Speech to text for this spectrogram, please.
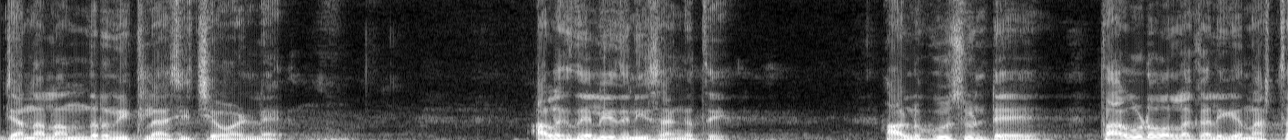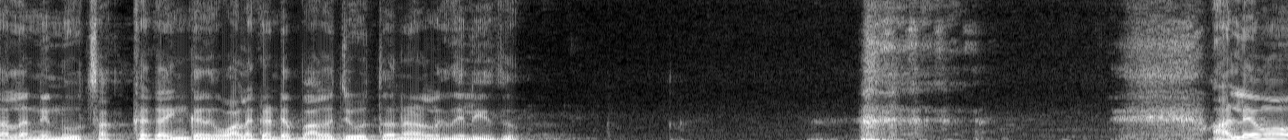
జనాలందరూ నీ క్లాస్ ఇచ్చేవాళ్ళే. వాళ్ళకి తెలియదు నీ సంగతి. వాళ్ళు కూర్చుంటే తాగుడు వల్ల కలిగే నష్టాలన్నీ నువ్వు చక్కగా ఇంకా వాళ్ళకంటే బాగా జీవితానని వాళ్ళకి తెలియదు. వాళ్ళేమో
